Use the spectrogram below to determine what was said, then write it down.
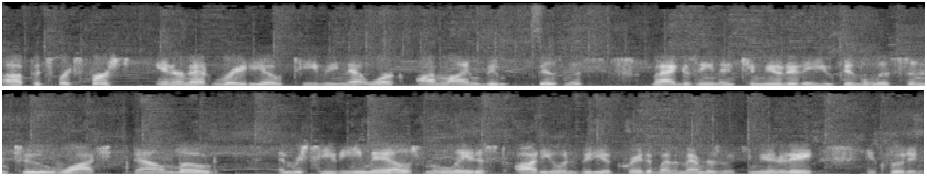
Uh, Pittsburgh's first internet radio, TV network, online b- business magazine, and community. You can listen to, watch, download, and receive emails from the latest audio and video created by the members of the community, including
